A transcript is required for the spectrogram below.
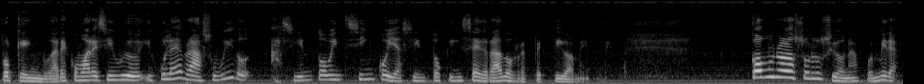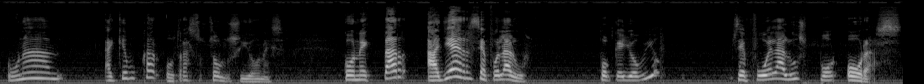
porque en lugares como Arecibo y Culebra ha subido a 125 y a 115 grados respectivamente. ¿Cómo uno lo soluciona? Pues mira, una hay que buscar otras soluciones. Conectar, ayer se fue la luz, porque llovió, se fue la luz por horas.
